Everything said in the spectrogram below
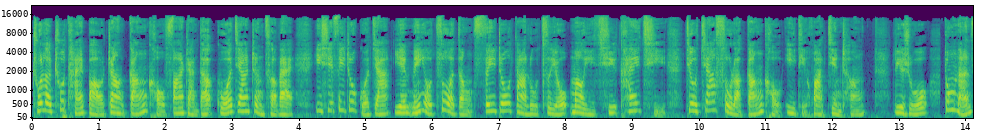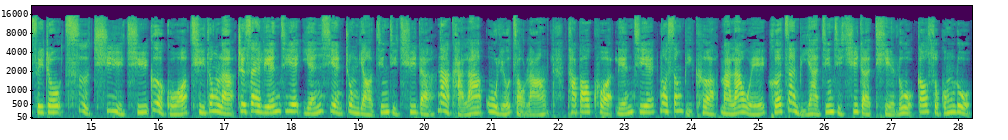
除了出台保障港口发展的国家政策外，一些非洲国家也没有坐等非洲大陆自由贸易区开启，就加速了港口一体化进程。例如，东南非洲次区域区各国启动了旨在连接沿线重要经济区的纳卡拉物流走廊，它包括连接莫桑比克、马拉维和赞比亚经济区的铁路、高速公路、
